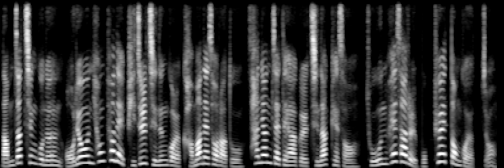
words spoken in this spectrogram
남자친구는 어려운 형편의 빚을 지는 걸 감안해서라도 4년제 대학을 진학해서 좋은 회사를 목표했던 거였죠.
